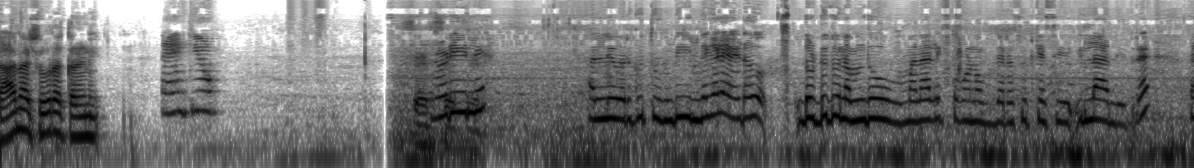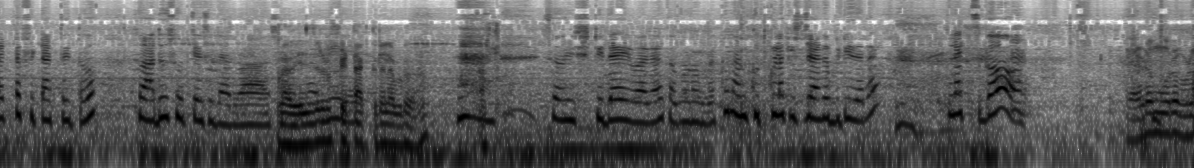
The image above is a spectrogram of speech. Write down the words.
ದಾನ ಶೂರ ಕರ್ಣಿ. ಥ್ಯಾಂಕ್ ಯು ನೋಡಿ ಇಲ್ಲಿ. ಅಲ್ಲಿವರೆಗೂ ತುಂಬಿ ಹಿಂದೆಗಡೆ ಎರಡು ದೊಡ್ಡದು ನಮ್ದು ಮನಾಲಿಗೆ ತೊಗೊಂಡು ಹೋಗ್ದಿರೋ ಸೂಟ್ ಕೇಸ್ ಇಲ್ಲ ಅಂದಿದ್ರೆ ಕರೆಕ್ಟ್ ಫಿಟ್ ಆಗ್ತಿತ್ತು. ಸೊ ಅದು ಸೂಟ್ ಕೇಸ್ ಇದೆ ಅಲ್ವಾ? ಫಿಟ್ ಆಗ್ತಿರಲಿಲ್ಲ ಬಿಡು. ಸೊ ಇಷ್ಟಿದೆ ಇವಾಗ ತಗೊಂಡು ಹೋಗ್ಬೇಕು. ನಾನು ಕುತ್ಕೊಳಕ್ ಇಷ್ಟು ಜಾಗ ಬಿಟ್ಟಿದ್ದಾರೆ. ಲೆಟ್ಸ್ ಗೋ ಎರಡು ಮೂರು ಹುಳ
